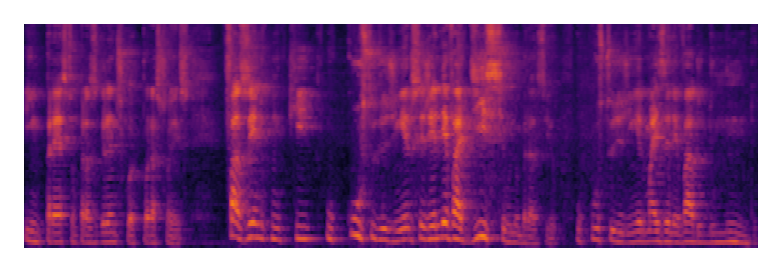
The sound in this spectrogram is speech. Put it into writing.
e emprestam para as grandes corporações, fazendo com que o custo do dinheiro seja elevadíssimo no Brasil, o custo de dinheiro mais elevado do mundo.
